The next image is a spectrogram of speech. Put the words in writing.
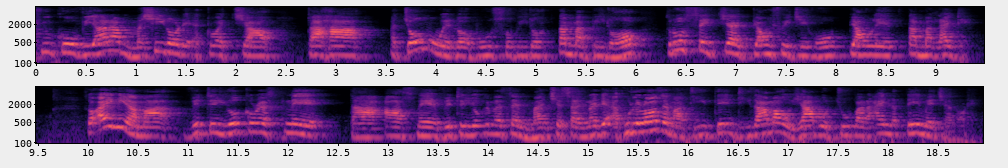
Hugo Viana မရှိတော့တဲ့အတွက်ကြောင့်ဒါဟာအကျုံးမဝင်တော့ဘူးဆိုပြီးတော့သတ်မှတ်ပြီးတော့သူတို့စိတ်ကြိုက်ပြောင်းရွှေ့ခြင်းကိုပြောင်းလဲသတ်မှတ်လိုက်တယ်။ဆိုတော့အဲ့ဒီနေရာမှာ Victor Gyökeres နဲ့ဒါ Arsenal Victor Gyökeres နဲ့ Manchester United အခုလောလောဆယ်မှာဒီအသင်းဒီသားမကိုရဖို့ကြိုးပမ်းတာအဲ့နှစ်သင်းပဲကျန်တော့တယ်။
